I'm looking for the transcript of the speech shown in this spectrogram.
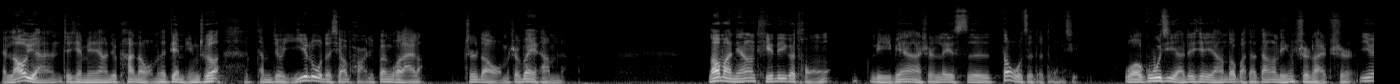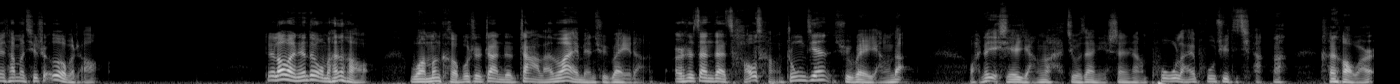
老远这些绵羊就看到我们的电瓶车，他们就一路的小跑就奔过来了，知道我们是喂他们的。老板娘提了一个桶，里边啊是类似豆子的东西，我估计啊这些羊都把它当零食来吃，因为他们其实饿不着。这老板娘对我们很好。我们可不是站着栅栏外面去喂的，而是站在草场中间去喂羊的。哇，那些羊啊，就在你身上扑来扑去的抢啊，很好玩。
